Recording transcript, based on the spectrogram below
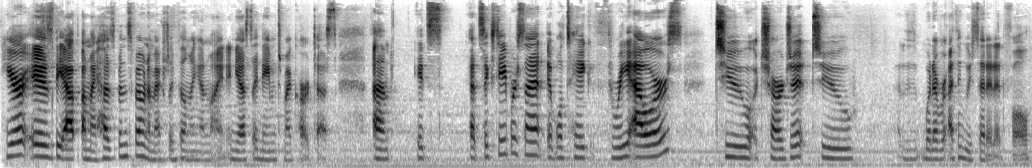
here is the app on my husband's phone. I'm actually filming on mine. And yes, I named my car test. Um, it's at 68%. It will take three hours to charge it to whatever. I think we set it at full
